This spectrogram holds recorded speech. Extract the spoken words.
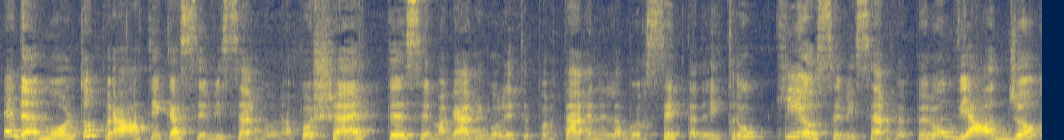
ed è molto pratica se vi serve una pochette, se magari volete portare nella borsetta dei trucchi o se vi serve per un viaggio,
